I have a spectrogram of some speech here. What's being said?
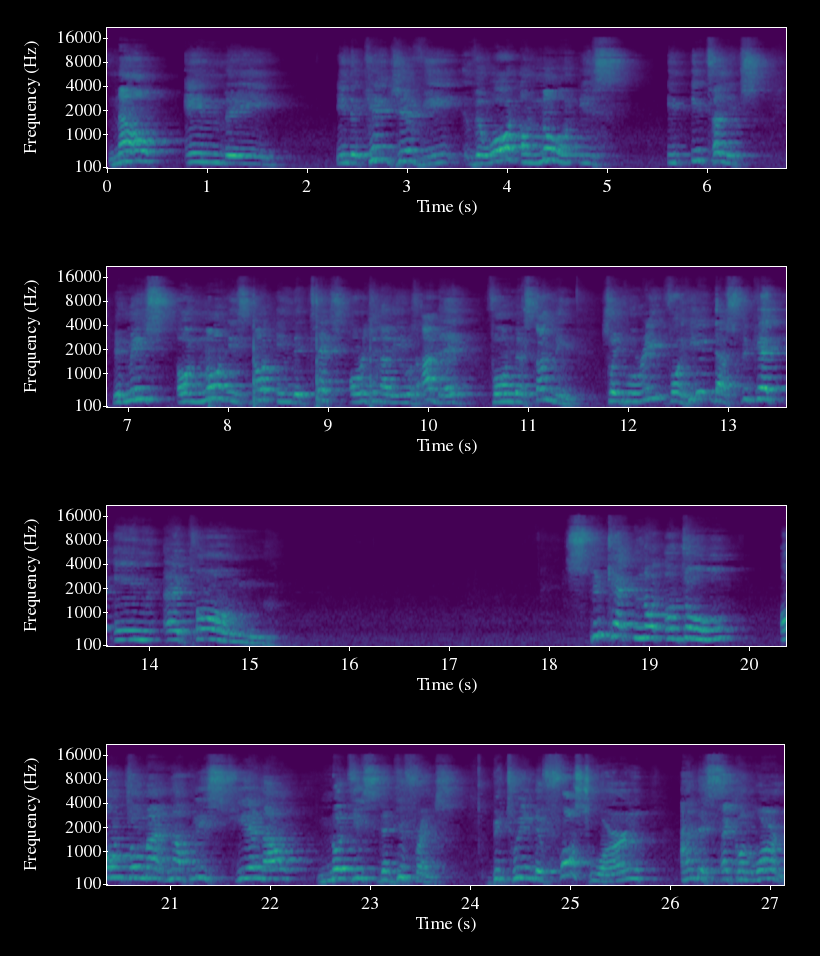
Now in the in the KJV, the word unknown is in italics. It means unknown is not in the text originally, it was added for understanding. So if you read, for he that speaketh in a tongue speaketh not unto whom? Unto man. Now please here now notice the difference between the first one and the second one.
